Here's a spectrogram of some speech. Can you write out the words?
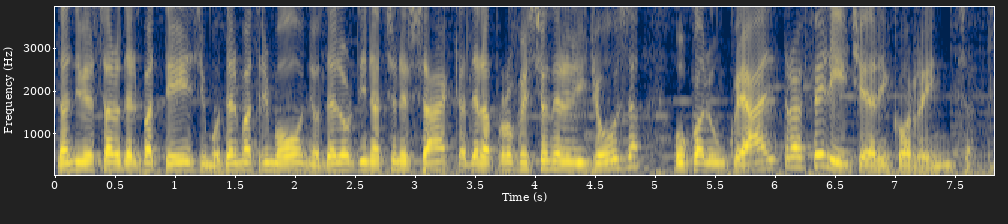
l'anniversario del battesimo, del matrimonio, dell'ordinazione sacra, della professione religiosa o qualunque altra felice ricorrenza.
